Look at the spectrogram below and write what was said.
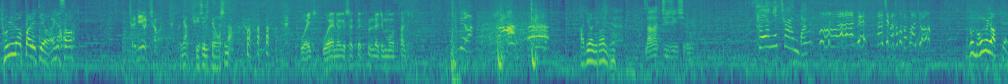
졸라 빨리 뛰어. 알겠어? 드디어 잡았다. 그냥 뒤질 병신아 왜지? 왜 여기서 끝을 내지 못하지? 가디가지로 하는데. 나가 뒤지기 싫으면 사형에 처한다. 너 너무 약해.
